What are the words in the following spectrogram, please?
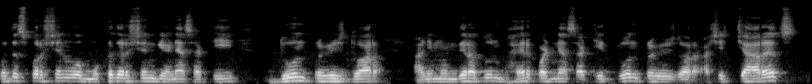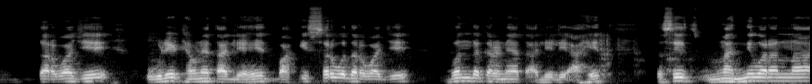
पदस्पर्शन व मुखदर्शन घेण्यासाठी दोन प्रवेशद्वार आणि मंदिरातून बाहेर पडण्यासाठी दोन प्रवेशद्वार असे चारच दरवाजे उघडे ठेवण्यात आले आहेत. बाकी सर्व दरवाजे बंद करण्यात आलेले आहेत. तसेच मान्यवरांना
